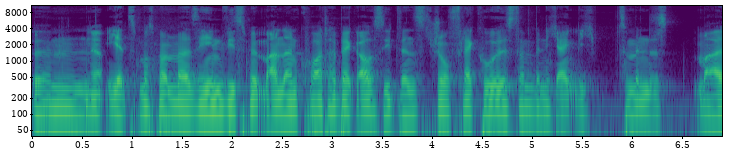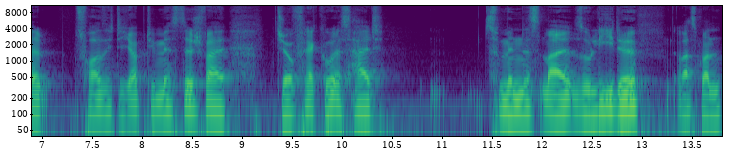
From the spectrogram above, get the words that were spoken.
Ähm, ja. Jetzt muss man mal sehen, wie es mit einem anderen Quarterback aussieht. Wenn es Joe Flacco ist, dann bin ich eigentlich zumindest mal vorsichtig optimistisch, weil Joe Flacco ist halt zumindest mal solide, was man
